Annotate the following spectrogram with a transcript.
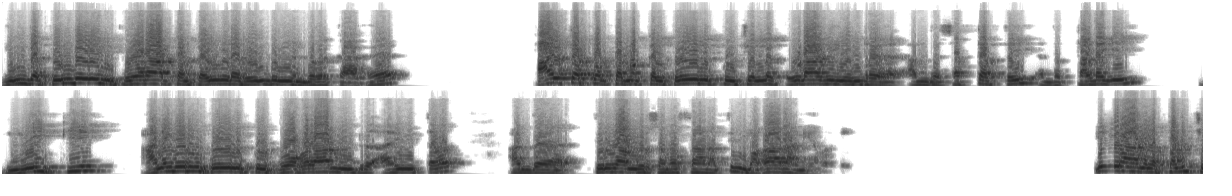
இந்த பெண்களின் போராட்டம் கைவிட வேண்டும் என்பதற்காக தாழ்த்தப்பட்ட மக்கள் கோயிலுக்குள் செல்லக்கூடாது என்ற அந்த சட்டத்தை அந்த தடையை நீக்கி அனைவரும் கோயிலுக்குள் போகலாம் என்று அறிவித்தவர் அந்த திருவாங்கூர் சமஸ்தானத்தின் மகாராணி அவர்கள். இதை நான் படிச்ச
